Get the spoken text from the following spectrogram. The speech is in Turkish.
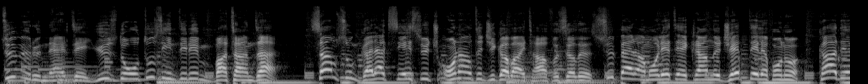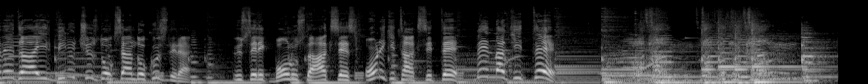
Tüm ürünlerde %30 indirim vatanda. Samsung Galaxy S3 16 GB hafızalı Süper AMOLED ekranlı cep telefonu KDV dahil 1399 lira. Üstelik bonusla akses 12 taksitte ve nakitte.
